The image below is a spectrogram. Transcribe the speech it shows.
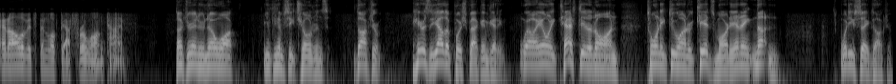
and all of it's been looked at for a long time. Dr. Andrew Nowalk, UPMC Children's. Doctor, here's the other pushback I'm getting. Well, I only tested it on 2,200 kids, Marty. It ain't nothing. What do you say, doctor?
